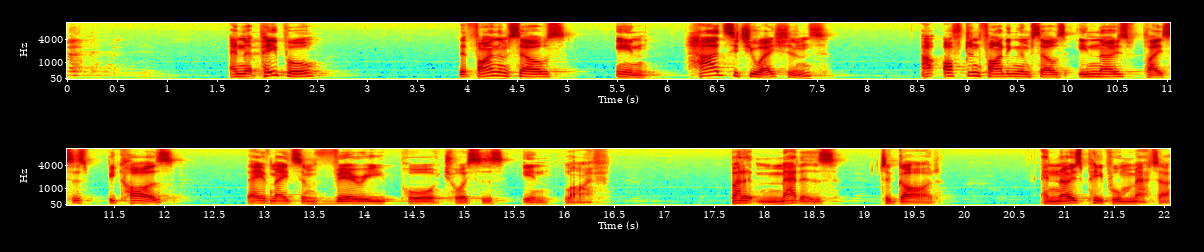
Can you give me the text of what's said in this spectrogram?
and that people that find themselves in hard situations are often finding themselves in those places because they have made some very poor choices in life. But it matters to God. And those people matter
